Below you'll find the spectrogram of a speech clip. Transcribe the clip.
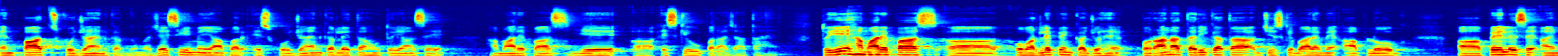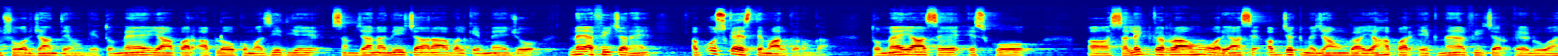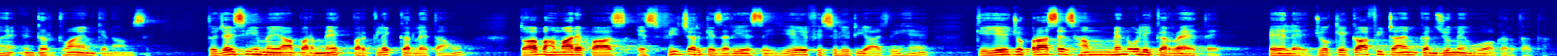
इन पाथ्स को ज्वाइन कर दूँगा। जैसे ही मैं यहाँ पर इसको ज्वाइन कर लेता हूँ तो यहाँ से हमारे पास ये इसके ऊपर आ जाता है। तो ये हमारे पास ओवरलैपिंग का जो है पुराना तरीका था जिसके बारे में आप लोग आ, पहले से आई एम श्योर जानते होंगे। तो मैं यहाँ पर आप लोगों को मज़ीद ये समझाना नहीं चाह रहा बल्कि मैं जो नया फ़ीचर हैं अब उसका इस्तेमाल करूँगा। तो मैं यहाँ से इसको सेलेक्ट कर रहा हूँ और यहाँ से ऑब्जेक्ट में जाऊँगा। यहाँ पर एक नया फ़ीचर ऐड हुआ है इंटरट्वाइन के नाम से। तो जैसे ही मैं यहाँ पर मेक पर क्लिक कर लेता हूँ तो अब हमारे पास इस फीचर के ज़रिए से ये फैसिलिटी आ गई हैं कि ये जो प्रोसेस हम मैनुअली कर रहे थे पहले, जो कि काफ़ी टाइम कंज्यूमिंग हुआ करता था,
